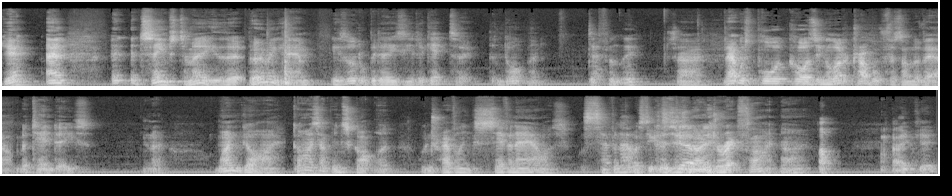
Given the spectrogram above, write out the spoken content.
Yeah. And it, it seems to me that Birmingham is a little bit easier to get to than Dortmund. Definitely. So that was poor, causing a lot of trouble for some of our attendees. You know, one guy, guys up in Scotland, were travelling seven hours Seven hours to get because there's no direct flight. No. Oh, okay.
